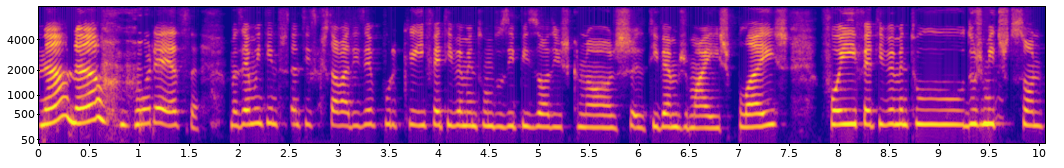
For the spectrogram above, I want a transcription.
Não, não, ora é essa. Mas é muito interessante isso que estava a dizer, porque efetivamente um dos episódios que nós tivemos mais plays foi efetivamente o dos mitos de sono.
